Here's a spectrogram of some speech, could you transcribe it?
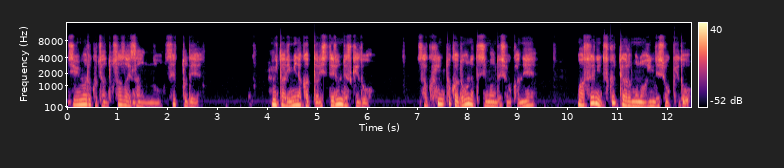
ちびまる子ちゃんとサザエさんのセットで見たり見なかったりしてるんですけど、作品とかどうなってしまうんでしょうかね。まあ、すでに作ってあるものはいいんでしょうけど、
